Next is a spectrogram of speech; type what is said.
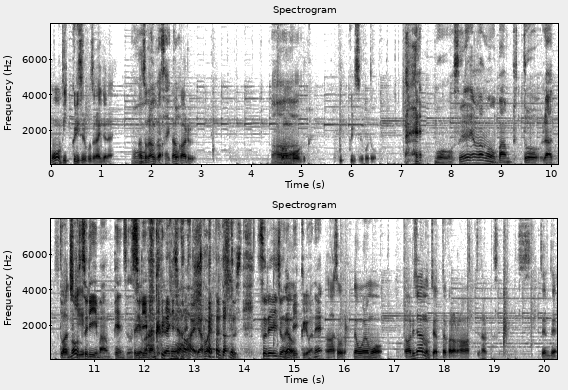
もうびっくりすることないんじゃない？あとなんかなんかある？あ今後ーびっびっくりすること。え もうそれはもうバンプとラットのスリーマンペンズのスリーマン。くらいじゃやない？ば いやばい。だとしそれ以上のびっくりはね。ああそう。だでも俺もうアルジャーノンとやったからなってなる。んですよ全然。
